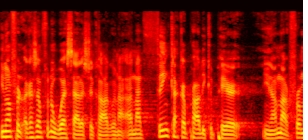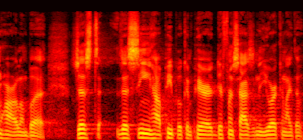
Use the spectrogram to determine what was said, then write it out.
you know, I'm from, like I said, I'm from the west side of Chicago, and I, and I think I could probably compare it. You know, I'm not from Harlem, but just just seeing how people compare different sides of New York and like the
